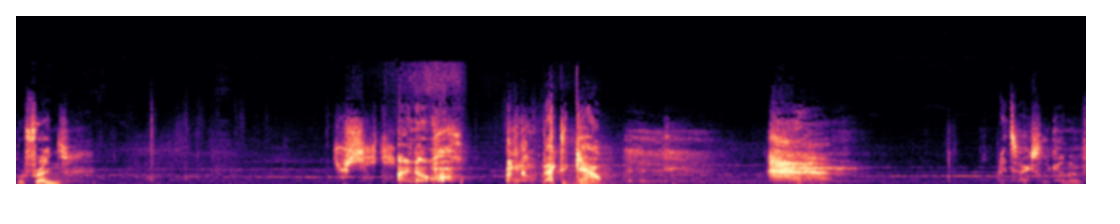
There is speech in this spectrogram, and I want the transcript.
We're friends. You're shaking. I know. I'm going back to Cal. It's actually kind of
